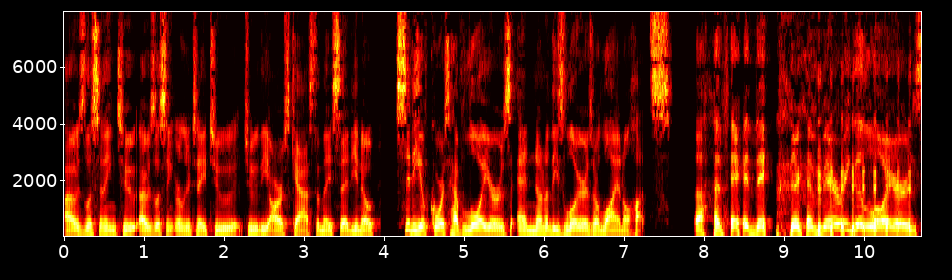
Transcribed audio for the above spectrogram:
I was listening to I was listening earlier today to to the Arsecast, and they said, you know, City, of course, have lawyers, and none of these lawyers are Lionel Hutz. Uh, they they they're very good lawyers,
